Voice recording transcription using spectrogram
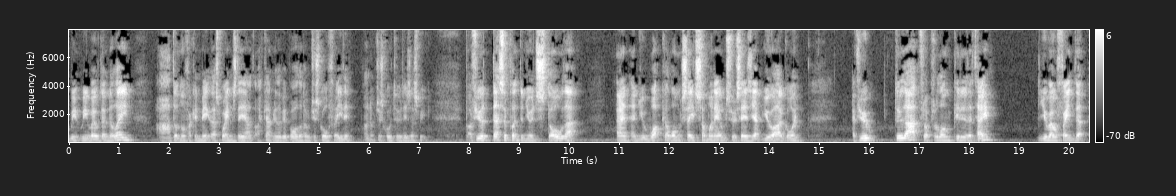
we, we well down the line, I don't know if I can make this Wednesday, I, I can't really be bothered, I'll just go Friday and I'll just go two days this week. But if you're disciplined and you install that and, and you work alongside someone else who says, Yep, you are going, if you do that for a prolonged period of time, you will find that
